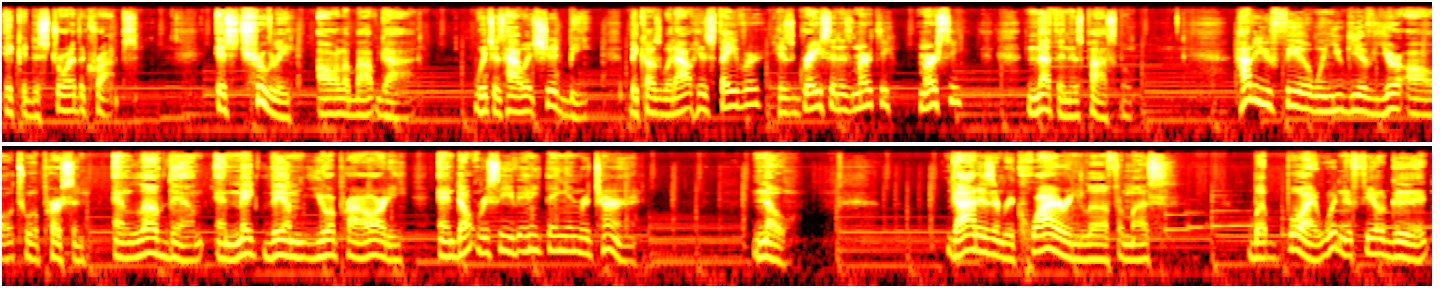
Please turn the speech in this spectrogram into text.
it could destroy the crops. It's truly all about God, which is how it should be, because without his favor, his grace and his mercy, mercy, nothing is possible. How do you feel when you give your all to a person and love them and make them your priority and don't receive anything in return? No, God isn't requiring love from us, but boy, wouldn't it feel good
